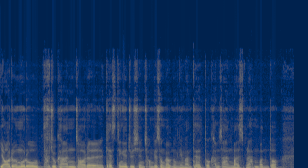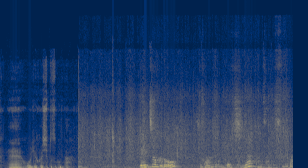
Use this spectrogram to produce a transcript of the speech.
여름으로 부족한 저를 캐스팅해 주신 정기송 감독님한테 또 감사한 말씀을 한 번더 예, 올리고 싶습니다. 왼쪽으로 시선 옮겨주시면 감사하겠습니다.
